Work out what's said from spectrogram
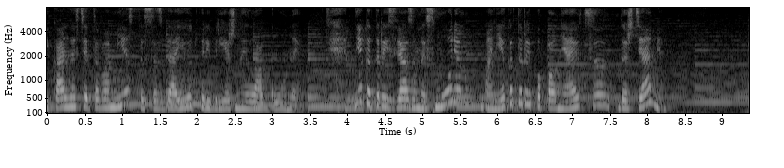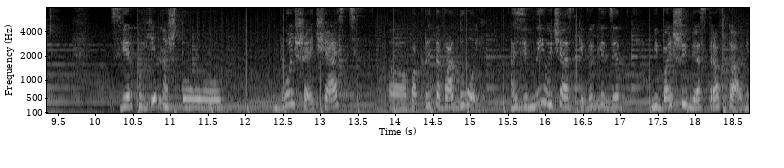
Уникальность этого места создают прибрежные лагуны. Некоторые связаны с морем, а некоторые пополняются дождями. Сверху видно, что большая часть э, покрыта водой, а земные участки выглядят небольшими островками.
